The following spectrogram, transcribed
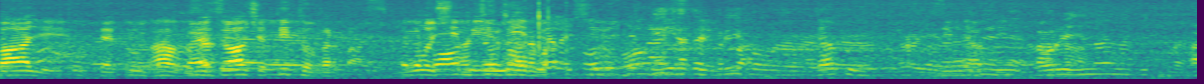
балі, де тут називався Тito Барбас. Було ще мені. Дякую. Оригінальна підкладка.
